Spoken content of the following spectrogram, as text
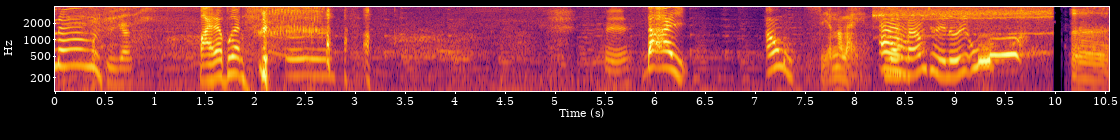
หนึ่งคือยังไปแล้วเพื่อนเออเอ๊ะได้ เอ้า เสียงอะไรอะลงน้ำเฉยเลยอู้เออ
